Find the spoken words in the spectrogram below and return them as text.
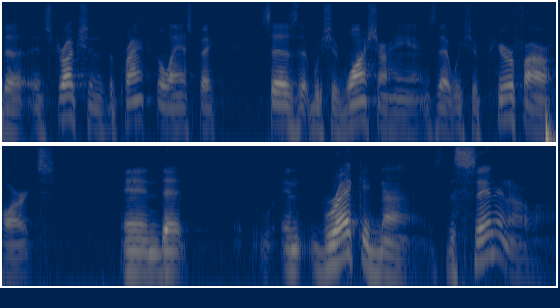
the instructions, the practical aspect says that we should wash our hands, that we should purify our hearts, and that and recognize the sin in our life,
